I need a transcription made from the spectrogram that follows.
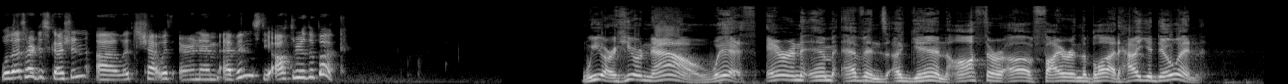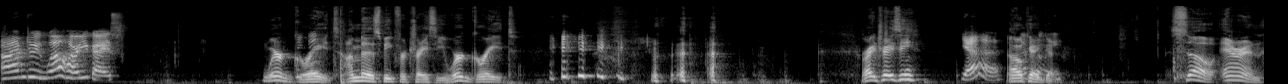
well, that's our discussion. Uh, let's chat with Erin M. Evans, the author of the book. we are here now with Erin M. Evans, again, author of Fire in the Blood. How you doing? I'm doing well. How are you guys? We're great. I'm going to speak for Tracy. We're great. right, Tracy? Yeah. Okay, definitely. So, Erin,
